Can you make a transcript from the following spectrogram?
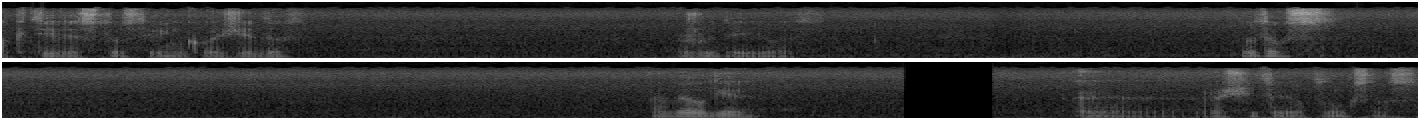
aktyvistus, rinko žydus, žudė juos. Nu, toks, na, vėlgi, e, rašytojo plunksnus.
